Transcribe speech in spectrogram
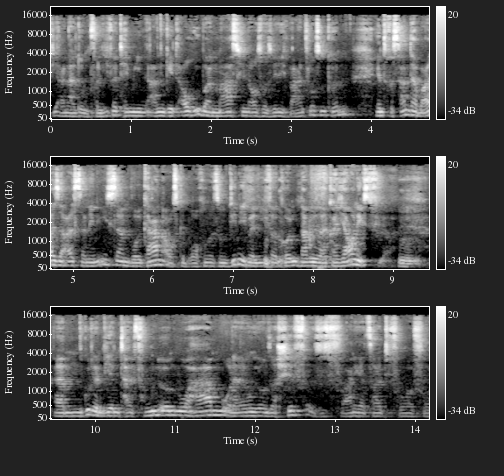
die Einhaltung von Lieferterminen angeht, auch über ein Maß hinaus, was wir nicht beeinflussen können. Interessanterweise, als dann in Island ein Vulkan ausgebrochen ist und die nicht mehr liefern konnten, haben wir gesagt, da kann ich auch nichts für. Mhm. Ähm, gut, wenn wir einen Taifun irgendwo haben oder irgendwie unser Schiff, es ist vor einiger Zeit vor, vor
